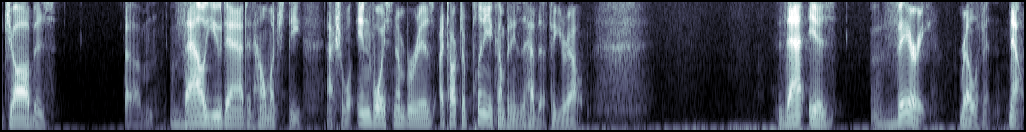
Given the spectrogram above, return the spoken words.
job is um, valued at and how much the actual invoice number is. I talked to plenty of companies that have that figure out. That is very relevant. Now,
